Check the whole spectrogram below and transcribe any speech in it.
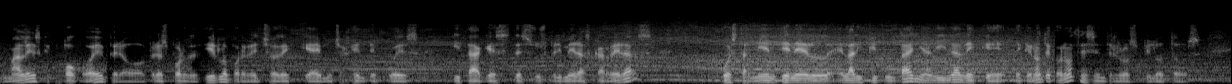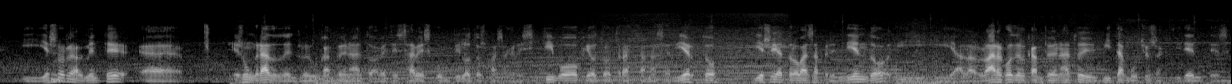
males, que poco, eh, pero, pero es por decirlo, por el hecho de que hay mucha gente, pues quizá que es de sus primeras carreras, pues también tiene la dificultad añadida de que, de que no te conoces entre los pilotos. Y eso mm. realmente eh, es un grado dentro de un campeonato. A veces sabes que un piloto es más agresivo, que otro traza más abierto, y eso ya te lo vas aprendiendo y, a lo largo del campeonato evita muchos accidentes.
